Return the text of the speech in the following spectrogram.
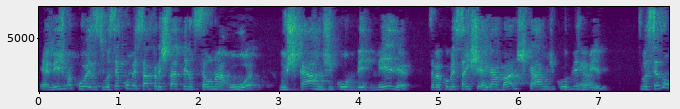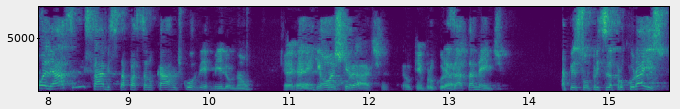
É a mesma coisa. Se você começar a prestar atenção na rua, nos carros de cor vermelha, você vai começar a enxergar vários carros de cor vermelha. É. Se você não olhar, você nem sabe se está passando carro de cor vermelha ou não. É, quem, é então, quem acho que acha. É o quem procura Exatamente. Acha. A pessoa precisa procurar isso.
